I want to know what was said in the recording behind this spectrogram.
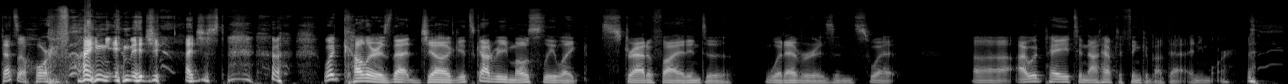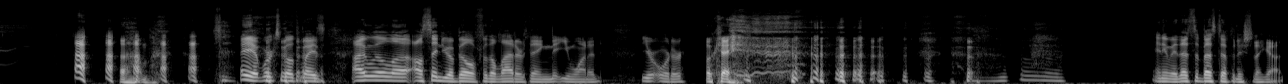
That's a horrifying image. I just, what color is that jug? It's got to be mostly like stratified into whatever is in sweat. Uh, I would pay to not have to think about that anymore. um, hey, it works both ways. I will. Uh, I'll send you a bill for the latter thing that you wanted. Your order. okay. Anyway, that's the best definition I got.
